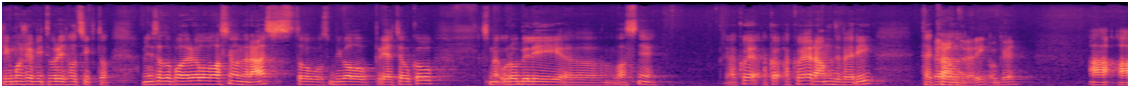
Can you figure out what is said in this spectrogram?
že ich môže vytvoriť hocikto. Mne sa to podarilo vlastne len raz s tou bývalou priateľkou. Sme urobili uh, vlastne, ako je, ako, ako je RAM dverí. Tak, Rám dverí, OK. A, a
